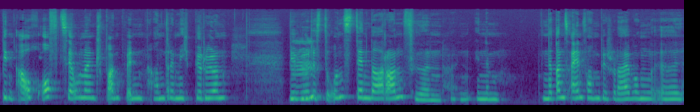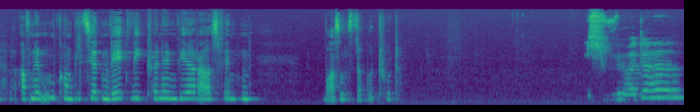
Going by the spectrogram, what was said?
bin auch oft sehr unentspannt, wenn andere mich berühren, wie mhm. würdest du uns denn da ranführen? In, in, einem, in einer ganz einfachen Beschreibung, äh, auf einem unkomplizierten Weg, wie können wir herausfinden, was uns da gut tut? Ich würde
